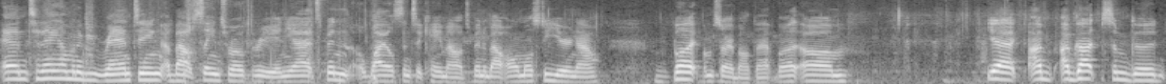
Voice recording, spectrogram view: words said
And today I'm going to be ranting about Saints Row 3, and yeah, it's been a while since it came out, it's been about almost a year now, but, I'm sorry about that, but, um, yeah, I've, I've got some good,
